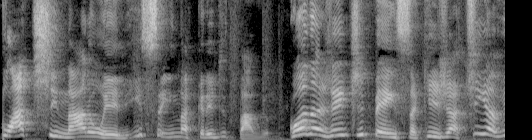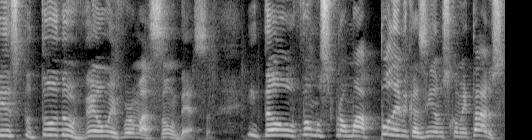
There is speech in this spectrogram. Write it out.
platinaram ele. Isso é inacreditável. Quando a gente pensa que já tinha visto tudo, vê uma informação dessa. Então vamos para uma polêmicazinha nos comentários.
